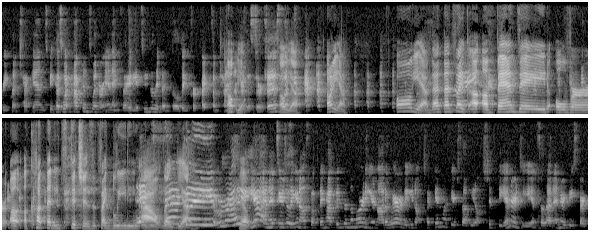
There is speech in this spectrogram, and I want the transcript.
frequent check ins. Because what happens when we're in anxiety, it's usually been building for quite some time Oh, under yeah. the surface. Oh yeah. Oh yeah. Oh yeah. That that's like a, a band-aid over a, a cut that needs stitches. It's like bleeding out. Like yeah. Exactly, Right. Yep. Yeah. And it's usually, you know, something happens in the morning, you're not aware of it, you don't check in with yourself, you don't shift the energy. And so that energy starts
